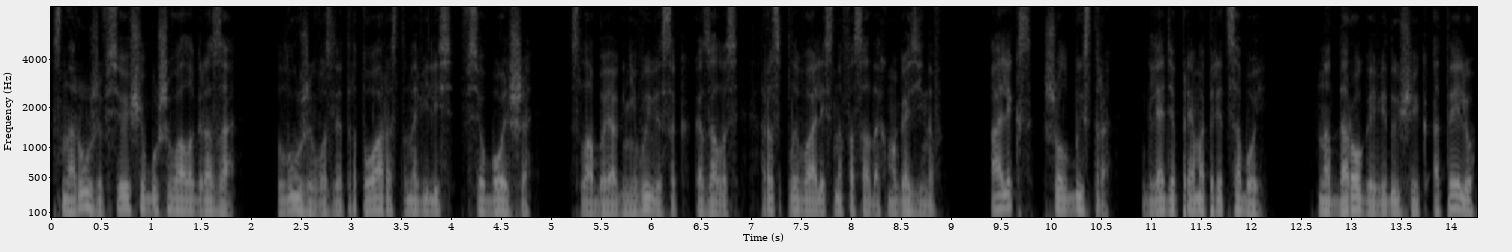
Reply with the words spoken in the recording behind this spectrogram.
Снаружи все еще бушевала гроза. Лужи возле тротуара становились все больше. Слабые огни вывесок, казалось, расплывались на фасадах магазинов. Алекс шел быстро, глядя прямо перед собой. Над дорогой, ведущей к отелю,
